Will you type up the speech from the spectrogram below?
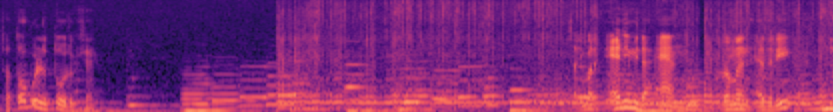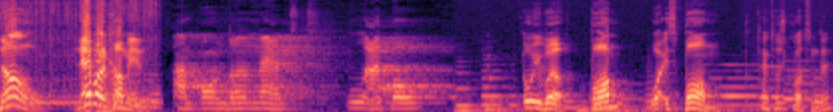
자, W 또 이렇게. 자, 이번엔 N입니다. N. 그러면 애들이 No, never come in. I'm on the next level. 어, 이거 뭐야? Bomb? What is bomb? 폭탄이 터질 것 같은데?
